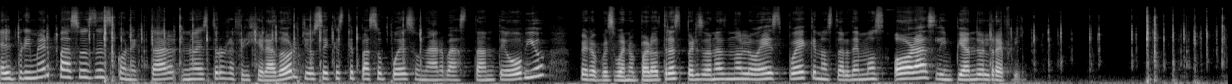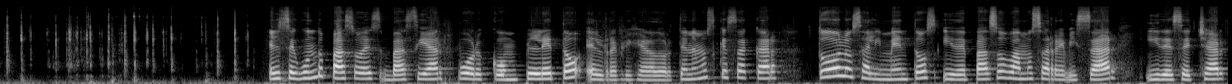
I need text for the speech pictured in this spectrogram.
El primer paso es desconectar nuestro refrigerador. Yo sé que este paso puede sonar bastante obvio, pero pues bueno, para otras personas no lo es. Puede que nos tardemos horas limpiando el refri. El segundo paso es vaciar por completo el refrigerador. Tenemos que sacar todos los alimentos y de paso vamos a revisar y desechar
